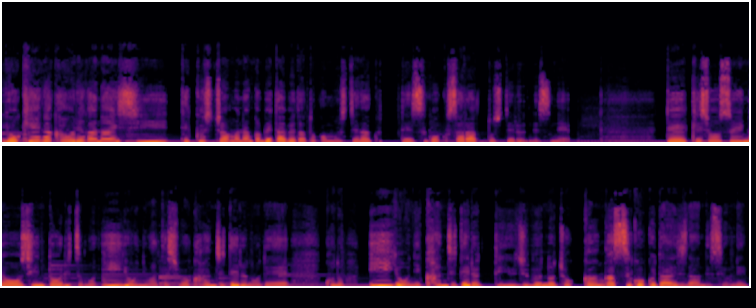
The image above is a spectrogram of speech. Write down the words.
余計な香りがないしテクスチャーもなんかベタベタとかもしてなくってすごくサラッとしてるんですね。で化粧水の浸透率もいいように私は感じてるのでこのいいように感じてるっていう自分の直感がすごく大事なんですよね。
